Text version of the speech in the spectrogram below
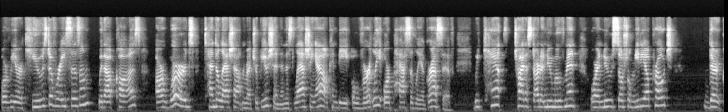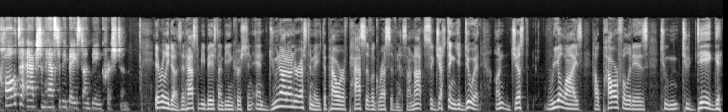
or we are accused of racism without cause, our words tend to lash out in retribution. And this lashing out can be overtly or passively aggressive. We can't try to start a new movement or a new social media approach. Their call to action has to be based on being Christian. It really does. It has to be based on being Christian. And do not underestimate the power of passive aggressiveness. I'm not suggesting you do it. Un- just realize how powerful it is to to dig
